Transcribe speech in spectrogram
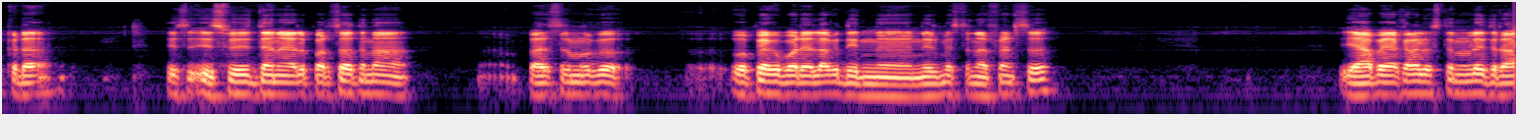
ఇక్కడ విశ్వవిద్యాలయాలు పరిశోధన పరిశ్రమలకు ఉపయోగపడేలాగా దీన్ని నిర్మిస్తున్నారు ఫ్రెండ్స్. యాభై ఎకరాల విస్తీర్ణంలో ఇది రా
